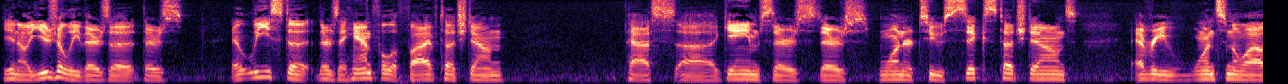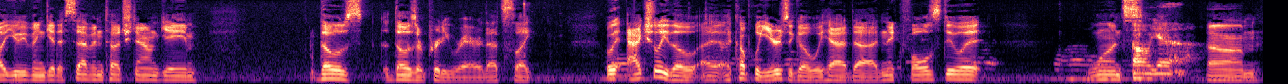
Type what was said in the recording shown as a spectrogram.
You know, usually there's a there's at least a there's a handful of five touchdown pass uh, games. There's there's one or two six touchdowns. Every once in a while, you even get a seven touchdown game. Those those are pretty rare. That's like, well, actually though, a, a couple years ago we had uh, Nick Foles do it once. Oh yeah. Um,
